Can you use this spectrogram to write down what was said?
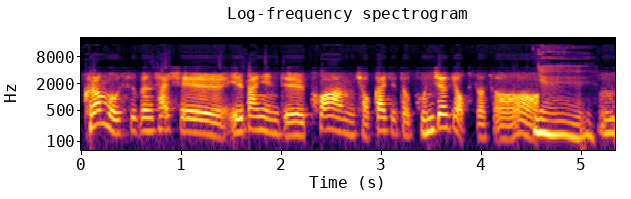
그런 모습은 사실 일반인들 포함 저까지도 본 적이 없어서 예. 음,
